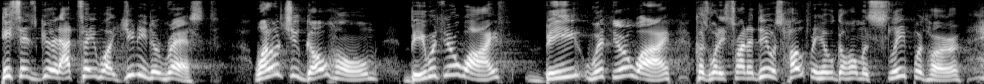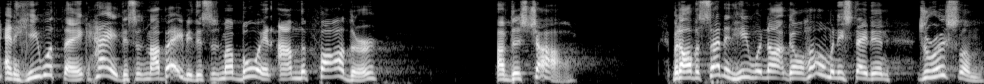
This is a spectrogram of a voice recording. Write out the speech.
He says, Good. I tell you what, you need to rest. Why don't you go home, be with your wife, be with your wife, because what he's trying to do is hopefully he will go home and sleep with her, and he will think, hey, this is my baby, this is my boy, and I'm the father of this child. But all of a sudden, he would not go home and he stayed in Jerusalem.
